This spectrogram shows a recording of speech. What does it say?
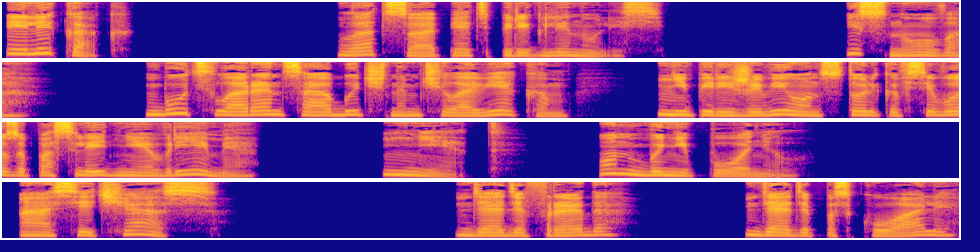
или как?» Лацо опять переглянулись. И снова. Будь Лоренцо обычным человеком, не переживи он столько всего за последнее время. Нет, он бы не понял. А сейчас Дядя Фреда? Дядя Паскуали?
